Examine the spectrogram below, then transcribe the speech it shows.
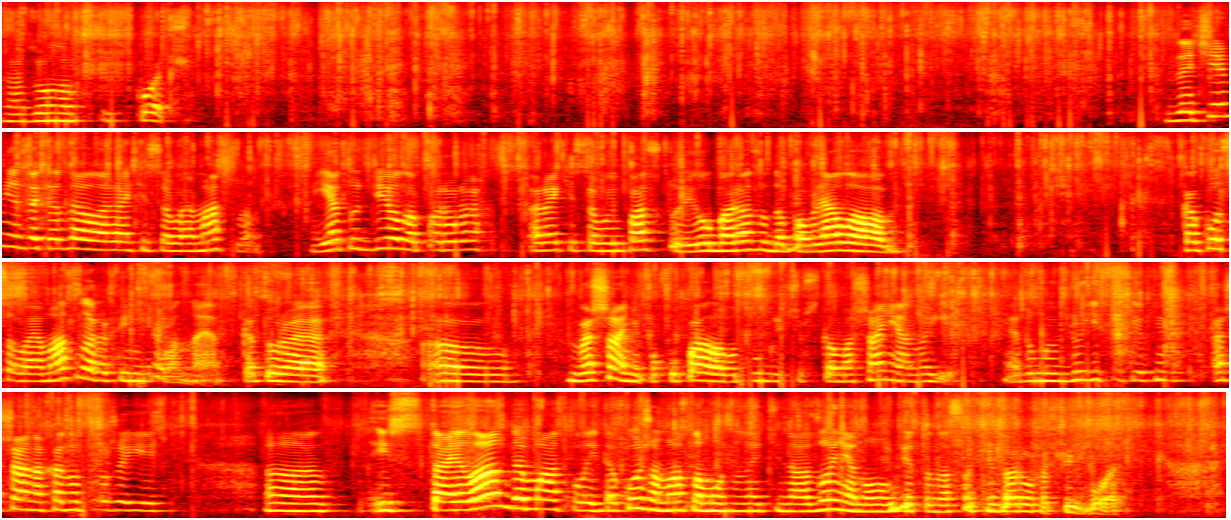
Озоновский скотч. Зачем я заказала арахисовое масло? Я тут делала пару раз арахисовую пасту и оба раза добавляла кокосовое масло рафинированное, которое э, в Ашане покупала, вот в Угличевском Ашане оно есть. Я думаю, в других каких-нибудь Ашанах оно тоже есть. Э, из Таиланда масло, и такое же масло можно найти на Озоне, оно где-то на сотню дороже чуть будет.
